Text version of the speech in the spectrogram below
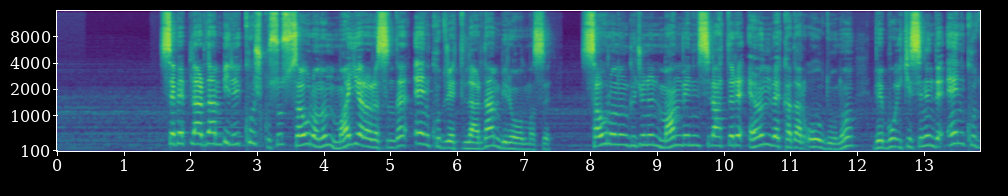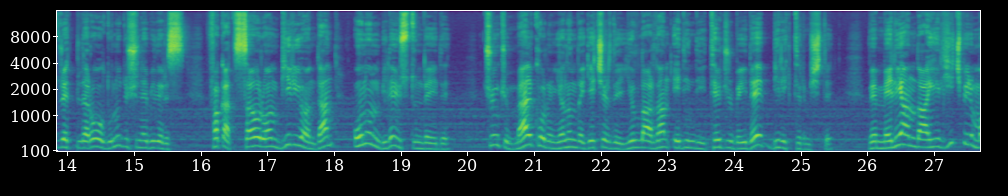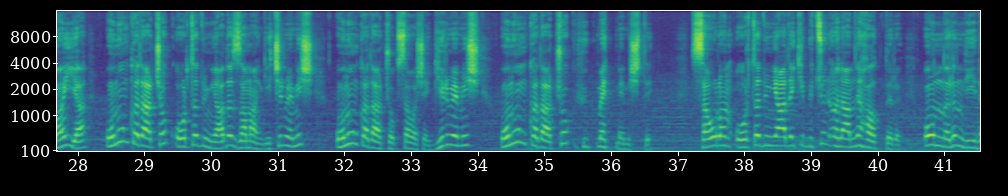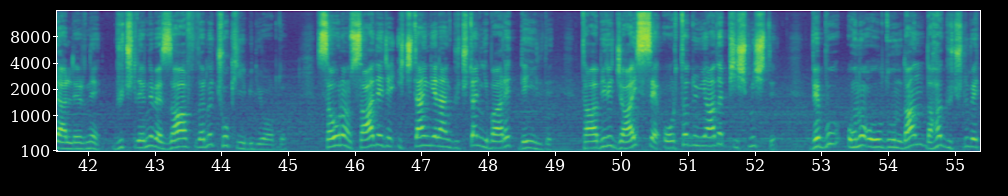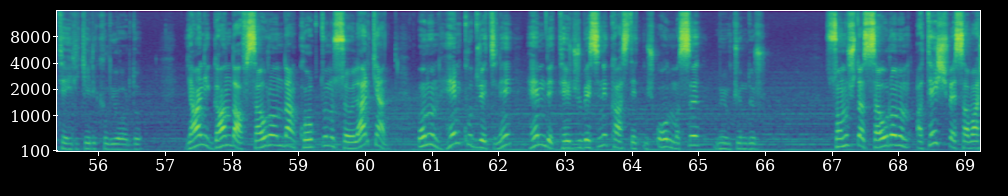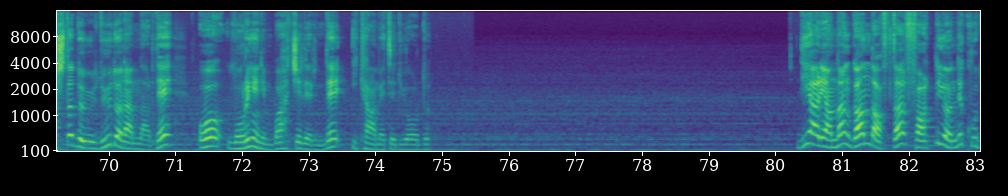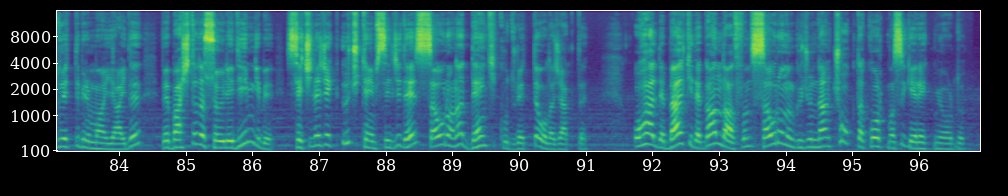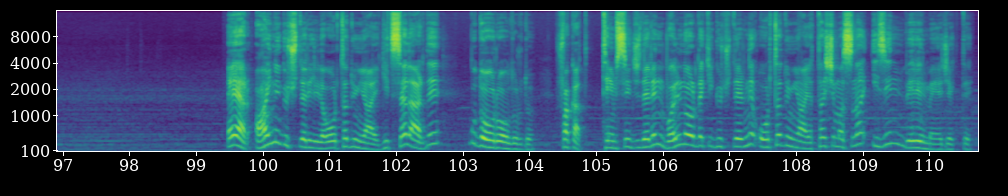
Sebeplerden biri kuşkusuz Sauron'un Maiar arasında en kudretlilerden biri olması. Sauron'un gücünün Manwë'nin silahları Eönwe kadar olduğunu ve bu ikisinin de en kudretliler olduğunu düşünebiliriz. Fakat Sauron bir yönden onun bile üstündeydi. Çünkü Melkor'un yanında geçirdiği yıllardan edindiği tecrübeyi de biriktirmişti. Ve Melian dahil hiçbir Maiya onun kadar çok orta dünyada zaman geçirmemiş, onun kadar çok savaşa girmemiş, onun kadar çok hükmetmemişti. Sauron orta dünyadaki bütün önemli halkları, onların liderlerini, güçlerini ve zaaflarını çok iyi biliyordu. Sauron sadece içten gelen güçten ibaret değildi. Tabiri caizse orta dünyada pişmişti ve bu onu olduğundan daha güçlü ve tehlikeli kılıyordu.'' yani Gandalf Sauron'dan korktuğunu söylerken onun hem kudretini hem de tecrübesini kastetmiş olması mümkündür. Sonuçta Sauron'un ateş ve savaşta dövüldüğü dönemlerde o Lorien'in bahçelerinde ikamet ediyordu. Diğer yandan Gandalf da farklı yönde kudretli bir manyaydı ve başta da söylediğim gibi seçilecek 3 temsilci de Sauron'a denk kudrette olacaktı. O halde belki de Gandalf'ın Sauron'un gücünden çok da korkması gerekmiyordu. Eğer aynı güçleriyle Orta Dünya'ya gitselerdi bu doğru olurdu. Fakat temsilcilerin Valinor'daki güçlerini Orta Dünya'ya taşımasına izin verilmeyecekti.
